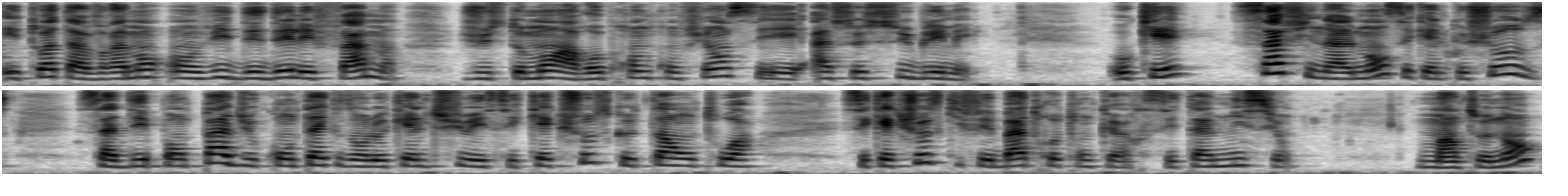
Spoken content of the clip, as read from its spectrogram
Et toi, tu as vraiment envie d'aider les femmes justement à reprendre confiance et à se sublimer. Ok? Ça, finalement, c'est quelque chose, ça dépend pas du contexte dans lequel tu es, c'est quelque chose que tu as en toi. C'est quelque chose qui fait battre ton cœur, c'est ta mission. Maintenant,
